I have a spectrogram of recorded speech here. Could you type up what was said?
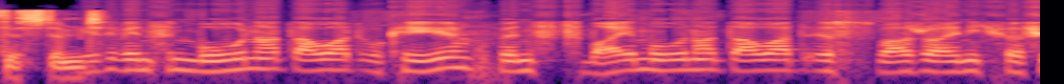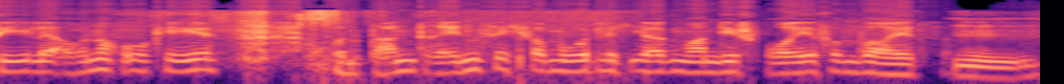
das stimmt. Wenn es einen Monat dauert, okay. Wenn es zwei Monate dauert, ist wahrscheinlich für viele auch noch okay. Und dann trennt sich vermutlich irgendwann die Spreu vom Weizen. Hm.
